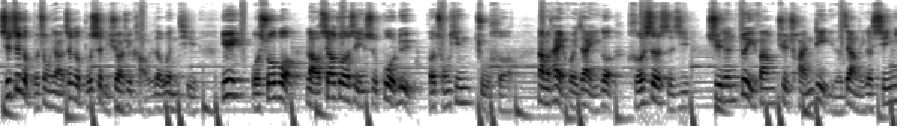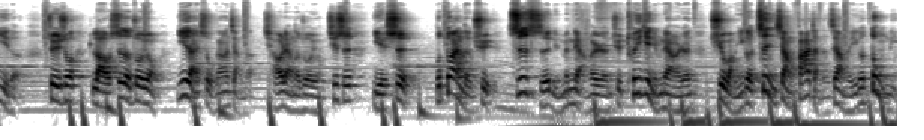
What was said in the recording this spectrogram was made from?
其实这个不重要，这个不是你需要去考虑的问题，因为我说过，老师要做的事情是过滤和重新组合，那么他也会在一个合适的时机去跟对方去传递你的这样的一个心意的，所以说老师的作用依然是我刚刚讲的桥梁的作用，其实也是。不断的去支持你们两个人，去推进你们两个人去往一个正向发展的这样的一个动力，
